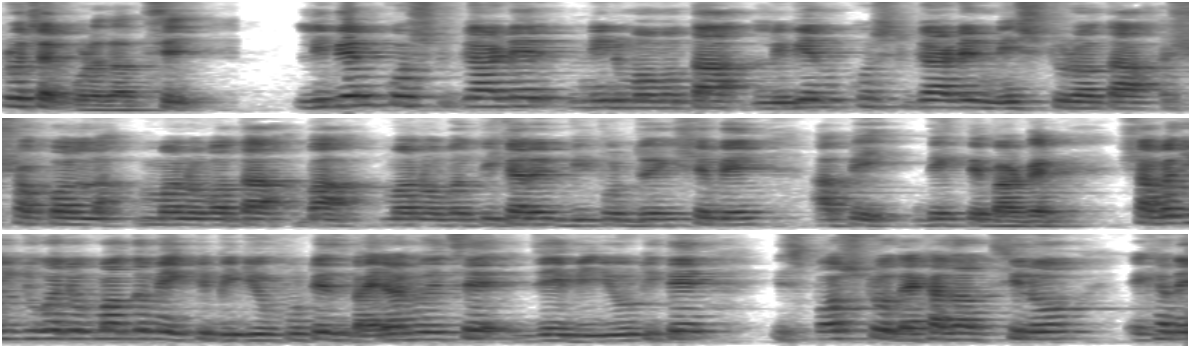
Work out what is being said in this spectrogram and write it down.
প্রচার করে যাচ্ছি। লিবিয়ান কোস্ট গার্ডের নির্মমতা লিবিয়ান কোস্ট গার্ডের নিষ্ঠুরতা সকল মানবতা বা মানবাধিকারের বিপর্যয় হিসেবে আপনি দেখতে পারবেন। সামাজিক যোগাযোগ মাধ্যমে একটি ভিডিও ফুটেজ ভাইরাল হয়েছে। যে ভিডিওটিতে স্পষ্ট দেখা যাচ্ছিল, এখানে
